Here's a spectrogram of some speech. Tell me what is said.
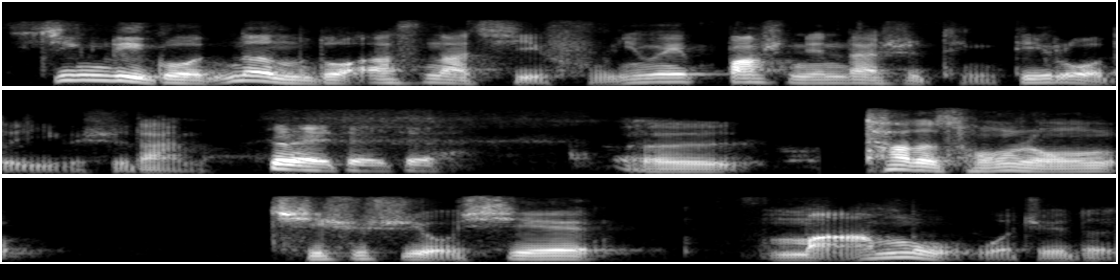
经历过那么多阿森纳起伏，因为八十年代是挺低落的一个时代嘛。对对对，呃，他的从容其实是有些麻木，我觉得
